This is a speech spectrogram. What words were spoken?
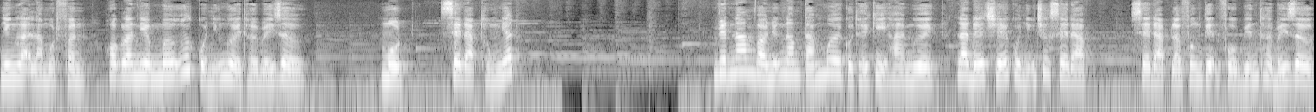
nhưng lại là một phần hoặc là niềm mơ ước của những người thời bấy giờ. 1. Xe đạp thống nhất Việt Nam vào những năm 80 của thế kỷ 20 là đế chế của những chiếc xe đạp. Xe đạp là phương tiện phổ biến thời bấy giờ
